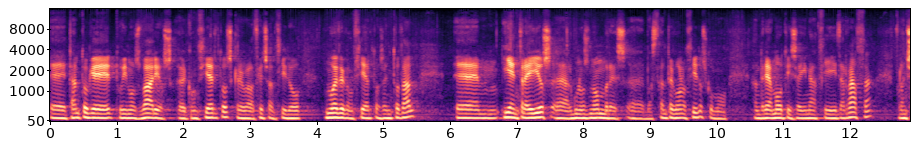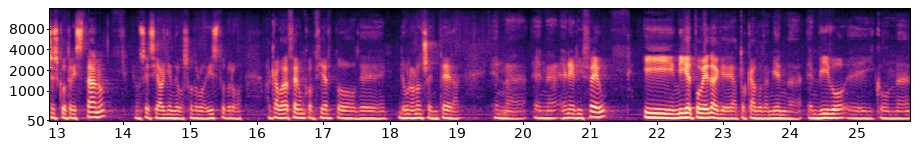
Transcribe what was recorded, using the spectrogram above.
eh, tanto que tuvimos varios eh, conciertos, creo que a la fecha han sido nueve conciertos en total, eh, y entre ellos eh, algunos nombres eh, bastante conocidos como Andrea Motis e Ignazi Terraza, Francesco Tristano, no sé si alguien de vosotros lo ha visto, pero acaba de hacer un concierto de, de una noche entera en, en, en el Liceu, y Miguel Poveda, que ha tocado también en vivo eh, y con, eh,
